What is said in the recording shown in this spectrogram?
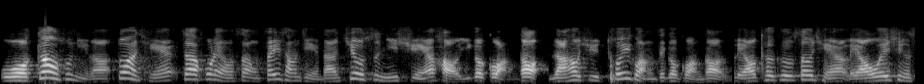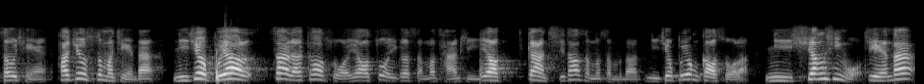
我告诉你了，赚钱在互联网上非常简单，就是你选好一个广告，然后去推广这个广告，聊 QQ 收钱，聊微信收钱，它就是这么简单。你就不要再来告诉我要做一个什么产品，要干其他什么什么的，你就不用告诉我了。你相信我，简单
